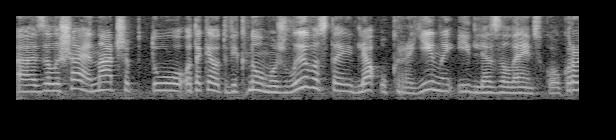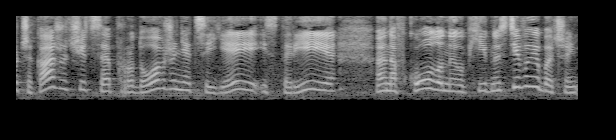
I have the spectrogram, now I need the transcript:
е, залишає, начебто, отаке от вікно можливостей. можливостей для України і для Зеленського. Коротше кажучи, це продовження цієї істерії е, навколо необхідності вибачень.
